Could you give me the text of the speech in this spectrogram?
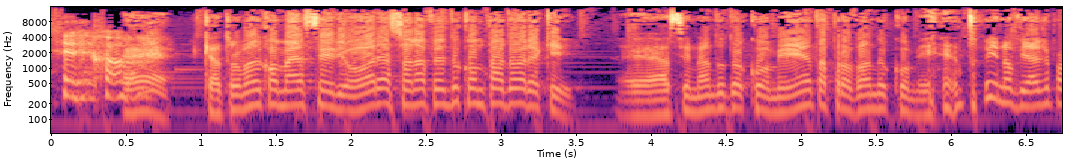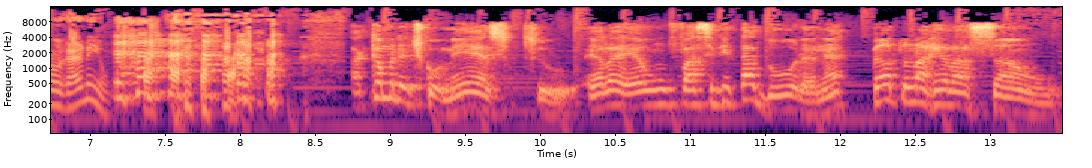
qual... É, que a turma do comércio exterior é só na frente do computador aqui. É, assinando documento, aprovando documento e não viaja para lugar nenhum. a Câmara de Comércio, ela é um facilitadora, né? Tanto na relação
